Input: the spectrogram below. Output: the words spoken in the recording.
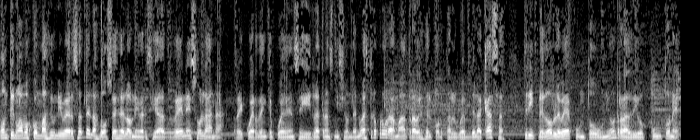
Continuamos con más de Universate, las voces de la Universidad Venezolana. Recuerden que pueden seguir la transmisión de nuestro programa a través del portal web de la casa, www.unionradio.net.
